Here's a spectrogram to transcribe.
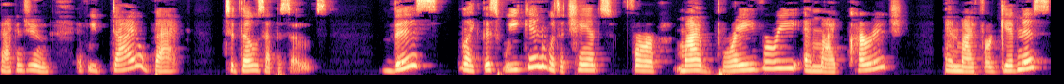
back in June, if we dial back to those episodes, this like this weekend was a chance for my bravery and my courage and my forgiveness,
